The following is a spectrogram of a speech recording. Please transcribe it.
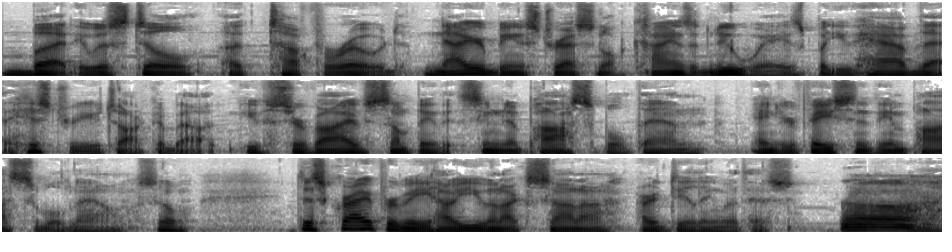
But it was still a tough road. Now you're being stressed in all kinds of new ways, but you have that history you talk about. You've survived something that seemed impossible then, and you're facing the impossible now. So describe for me how you and Oksana are dealing with this. Uh,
